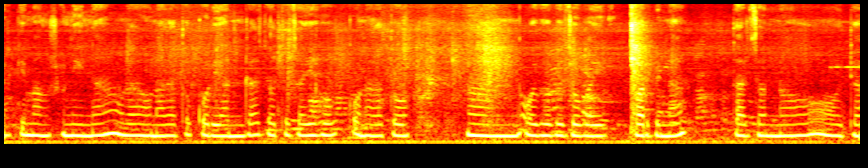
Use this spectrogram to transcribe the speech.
আর কি মাংস নিই না। ওরা, ওনারা তো কোরিয়ানরা, যত যাই হোক, ওনারা তো ওইভাবে জবাই করবে না। তার জন্য ওইটা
